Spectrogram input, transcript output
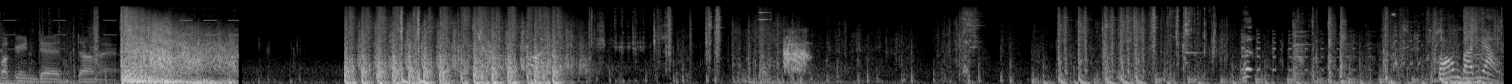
fucking dead, dumbass. Bomb buddy out.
